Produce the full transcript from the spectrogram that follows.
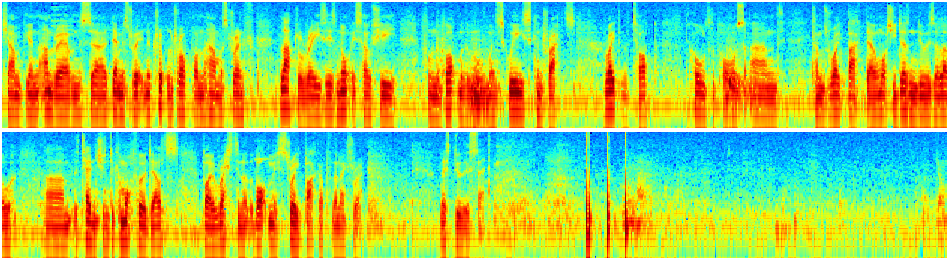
champion Andrea Evans uh, demonstrating the triple drop on the hammer strength lateral raises. Notice how she, from the bottom of the movement, squeeze, contracts right to the top, holds the pause and comes right back down. What she doesn't do is allow um, the tension to come off her delts by resting at the bottom, it's straight back up for the next rep. Let's do this set. Come on.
